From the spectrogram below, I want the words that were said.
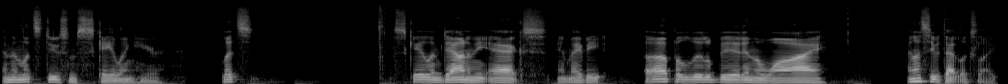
and then let's do some scaling here. Let's scale him down in the X and maybe up a little bit in the Y. And let's see what that looks like.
